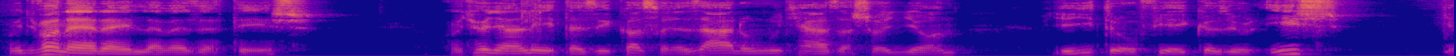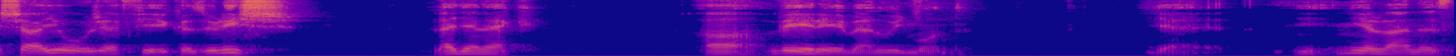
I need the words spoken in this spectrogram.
hogy van erre egy levezetés. Hogy hogyan létezik az, hogy az Áron úgy házasodjon, hogy a Jitró fiai közül is, és a József fiai közül is legyenek a vérében, úgymond. Ugye, nyilván ez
